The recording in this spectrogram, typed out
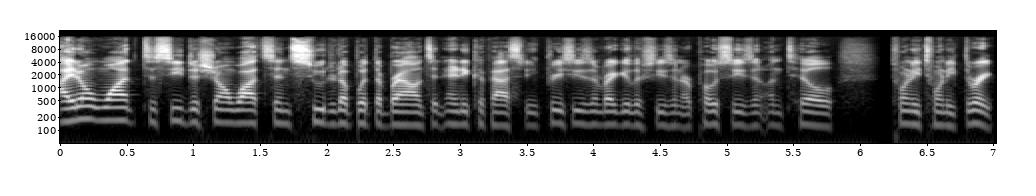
I don't want to see Deshaun Watson suited up with the Browns in any capacity, preseason, regular season, or postseason until 2023.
